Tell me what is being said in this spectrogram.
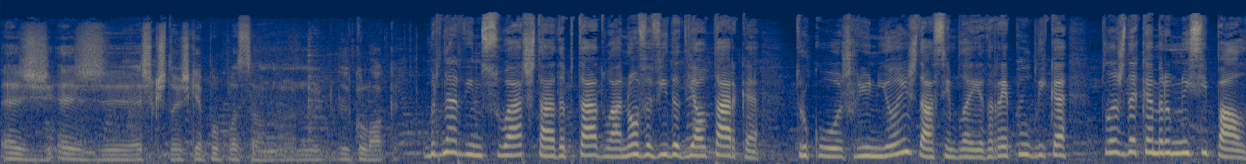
as, as, as questões que a população lhe coloca. Bernardino Soares está adaptado à nova vida de autarca. Trocou as reuniões da Assembleia da República pelas da Câmara Municipal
